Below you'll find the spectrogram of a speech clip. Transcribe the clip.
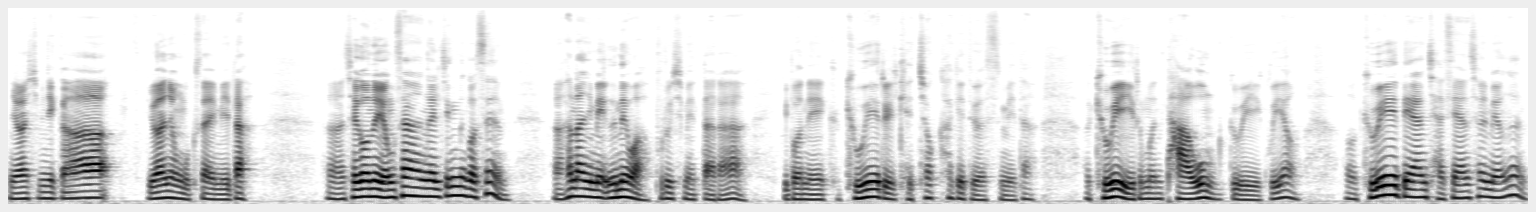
안녕하십니까. 유한영 목사입니다. 아, 제가 오늘 영상을 찍는 것은 아, 하나님의 은혜와 부르심에 따라 이번에 그 교회를 개척하게 되었습니다. 아, 교회 이름은 다움 교회이고요. 어, 교회에 대한 자세한 설명은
